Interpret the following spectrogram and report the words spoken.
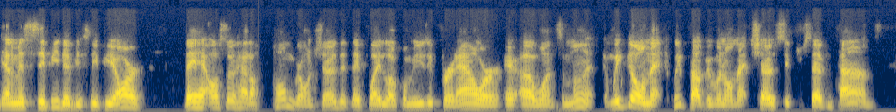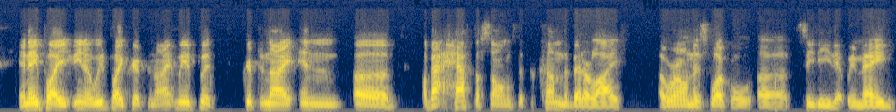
down in Mississippi, WCPR, they also had a homegrown show that they played local music for an hour uh, once a month, and we'd go on that. We probably went on that show six or seven times and they play, you know, we'd play Kryptonite. We'd put Kryptonite in uh, about half the songs that become the Better Life uh, were on this local uh, CD that we made,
